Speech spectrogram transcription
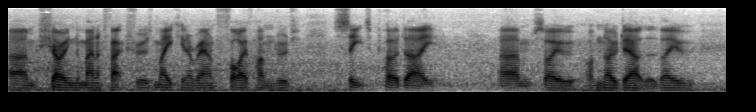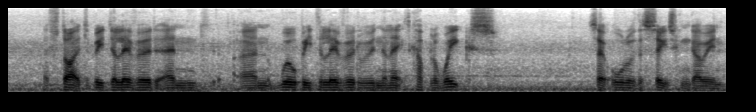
um, showing the manufacturers making around 500 seats per day. Um, so I've no doubt that they have started to be delivered and and will be delivered within the next couple of weeks. So all of the seats can go in.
